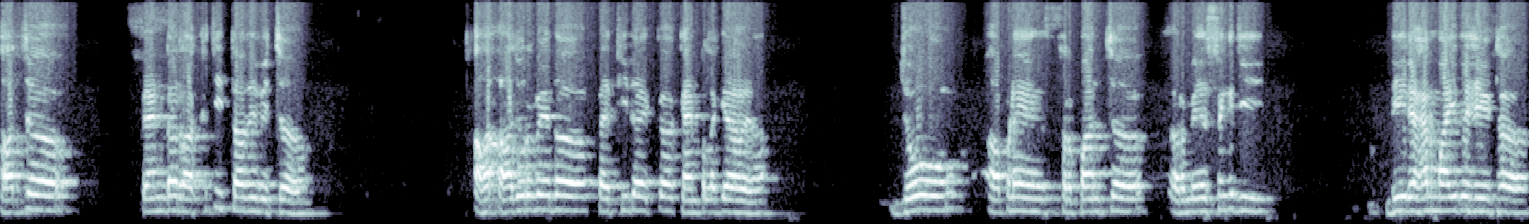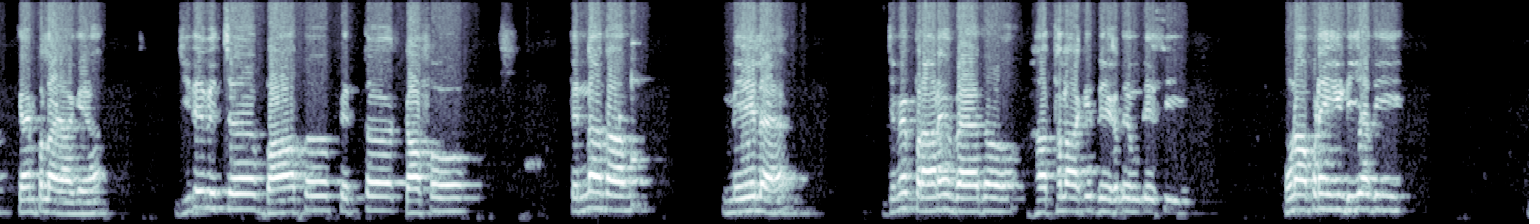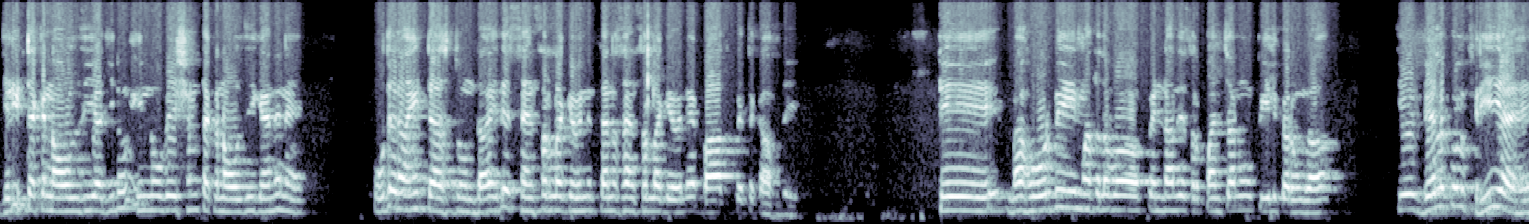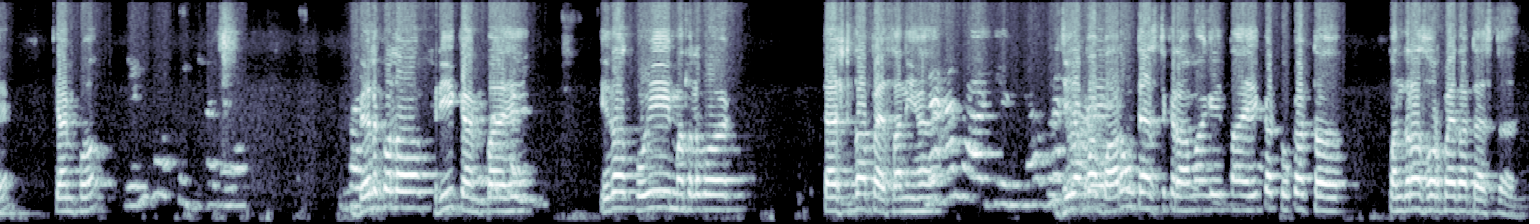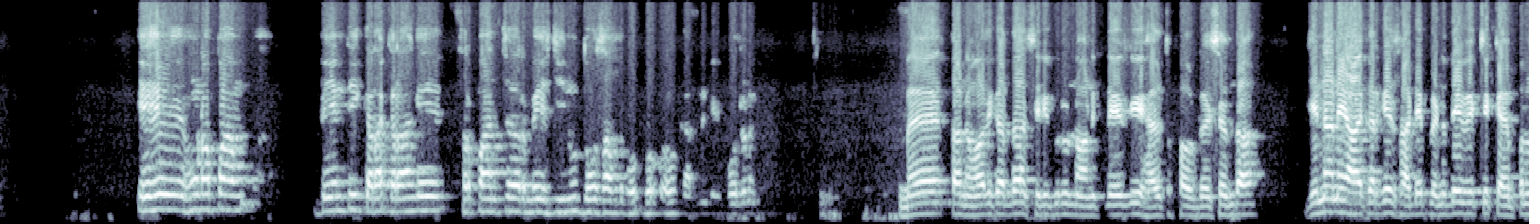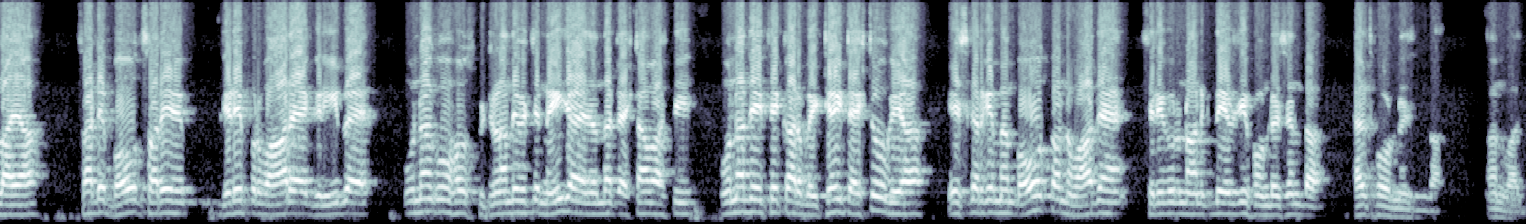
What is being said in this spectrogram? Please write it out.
ਅੱਜ ਪਿੰਡ ਰੱਖ ਝੀਤਾ ਦੇ ਵਿੱਚ ਆਯੁਰਵੇਦ ਪੈਥੀ ਦਾ ਇੱਕ ਕੈਂਪ ਲੱਗਿਆ ਹੋਇਆ, ਜੋ ਆਪਣੇ ਸਰਪੰਚ ਰਮੇਸ਼ ਸਿੰਘ ਜੀ ਦੀ ਰਹਿਨਮਾਈ ਦੇ ਹੇਠ ਕੈਂਪ ਲਾਇਆ ਗਿਆ, ਜਿਹਦੇ ਵਿੱਚ ਬਾਤ ਪਿੱਤ, ਕਫ ਤਿੰਨਾਂ ਦਾ ਮੇਲ ਹੈ। ਜਿਵੇਂ ਪੁਰਾਣੇ ਵੈਦ ਹੱਥ ਲਾ ਕੇ ਦੇਖਦੇ ਹੁੰਦੇ ਸੀ ਹੁਣ ਆਪਣੇ ਇੰਡੀਆ ਦੀ ਜਿਹੜੀ ਟੈਕਨੋਲੋਜੀ ਆ, ਜਿਹਨੂੰ ਇਨੋਵੇਸ਼ਨ ਟੈਕਨੋਲੋਜੀ ਕਹਿੰਦੇ ਨੇ, ਉਹਦੇ ਰਾਹੀਂ ਟੈਸਟ ਹੁੰਦਾ, ਇਹਦੇ ਸੈਂਸਰ ਲੱਗੇ ਹੋਏ ਨੇ, ਤਿੰਨ ਸੈਂਸਰ ਲੱਗੇ ਹੋਏ ਨੇ ਬਾਤ ਪਿੱਤ ਕਫ ਦੇ। ਤੇ ਮੈਂ ਹੋਰ ਵੀ ਮਤਲਬ ਪਿੰਡਾਂ ਦੇ ਸਰਪੰਚਾਂ ਨੂੰ ਅਪੀਲ ਕਰੂੰਗਾ ਕਿ ਬਿਲਕੁਲ ਫ੍ਰੀ ਹੈ ਇਹ ਕੈਂਪ ਬਿਲਕੁਲ ਫ੍ਰੀ ਕੈਂਪ ਹੈ ਇਹ। ਇਹਦਾ ਕੋਈ ਮਤਲਬ ਟੈਸਟ ਦਾ ਪੈਸਾ ਨਹੀਂ ਹੈ। ਜੇ ਆਪਾਂ ਬਾਹਰੋਂ ਟੈਸਟ ਕਰਾਵਾਂਗੇ ਤਾਂ ਇਹ ਘੱਟੋ ਘੱਟ 1500 ਰੁਪਏ ਦਾ ਟੈਸਟ ਹੈ। ਇਹ ਹੁਣ ਆਪਾਂ ਬੇਨਤੀ ਕਰਾ ਕਰਾਂਗੇ, ਸਰਪੰਚ ਰਮੇਸ਼ ਜੀ ਨੂੰ ਦੋ ਸ਼ਬਦ ਉਹ ਕਰਨਗੇ, ਬੋਲਣਗੇ। ਮੈਂ ਧੰਨਵਾਦ ਕਰਦਾ ਸ੍ਰੀ ਗੁਰੂ ਨਾਨਕ ਦੇਵ ਜੀ ਹੈਲਥ ਫਾਊਂਡੇਸ਼ਨ ਦਾ, ਜਿਨ੍ਹਾਂ ਨੇ ਆ ਕਰਕੇ ਸਾਡੇ ਪਿੰਡ ਦੇ ਵਿੱਚ ਕੈਂਪ ਲਾਇਆ। ਸਾਡੇ ਬਹੁਤ ਸਾਰੇ ਜਿਹੜੇ ਪਰਿਵਾਰ ਹੈ, ਗਰੀਬ ਹੈ, ਉਹਨਾਂ ਕੋਲ ਹਸਪੀਟਲਾਂ ਦੇ ਵਿੱਚ ਨਹੀਂ ਜਾਇਆ ਜਾਂਦਾ ਟੈਸਟਾਂ ਵਾਸਤੇ। ਉਹਨਾਂ ਦੇ ਇੱਥੇ ਘਰ ਬੈਠੇ ਹੀ ਟੈਸਟ ਹੋ ਗਿਆ। ਇਸ ਕਰਕੇ ਮੈਂ ਬਹੁਤ ਧੰਨਵਾਦ ਹੈ ਸ੍ਰੀ ਗੁਰੂ ਨਾਨਕ ਦੇਵ ਜੀ ਫਾਊਂਡੇਸ਼ਨ ਦਾ, ਹੈਲਥ ਫਾਊਂਡੇਸ਼ਨ ਦਾ। ਧੰਨਵਾਦ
